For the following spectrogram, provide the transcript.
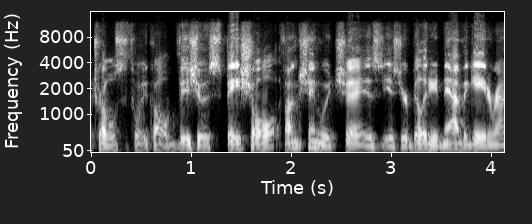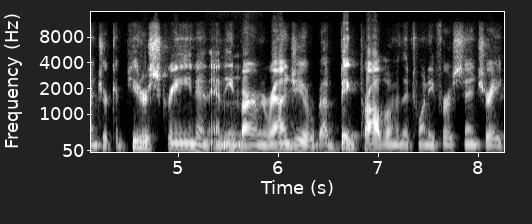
troubles with what we call visuospatial function, which uh, is, is your ability to navigate around your computer screen and, and the mm. environment around you, a big problem in the 21st century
